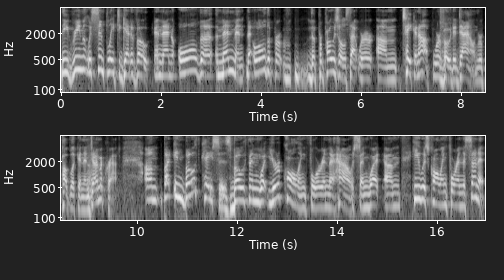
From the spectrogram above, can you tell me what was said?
The agreement was simply to get a vote, and then all the amendment, all the pro- the proposals that were um, taken up were voted down, Republican and Democrat. Um, but in both cases, both in what you're calling for in the House and what um, he was calling for in the Senate,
